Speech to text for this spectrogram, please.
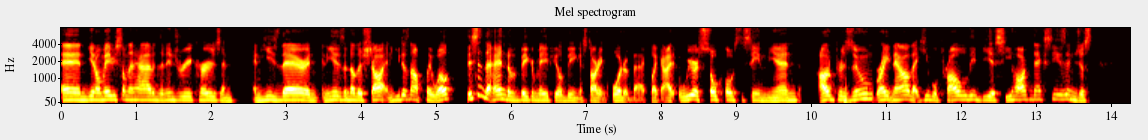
and you know maybe something happens, an injury occurs, and and he's there, and, and he has another shot, and he does not play well, this is the end of Baker Mayfield being a starting quarterback. Like I, we are so close to seeing the end. I would presume right now that he will probably be a Seahawk next season, just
